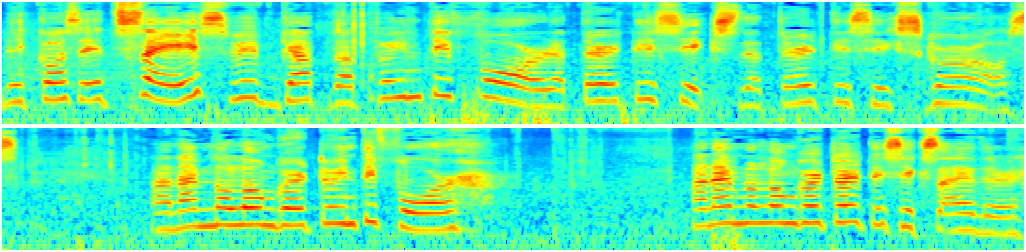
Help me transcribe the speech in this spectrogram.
because it says we've got the 24, the 36, the 36 girls. And I'm no longer 24 and I'm no longer 36 either.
